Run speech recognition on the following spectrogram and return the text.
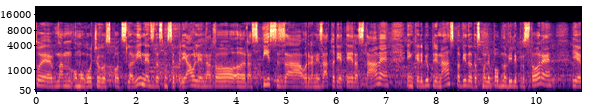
To je nam omogočil gospod Slavinec, da smo se prijavili na to razpis za organizatorje te razstave in ker je bil pri nas, pa videl, da smo lepo obnovili prostore, je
